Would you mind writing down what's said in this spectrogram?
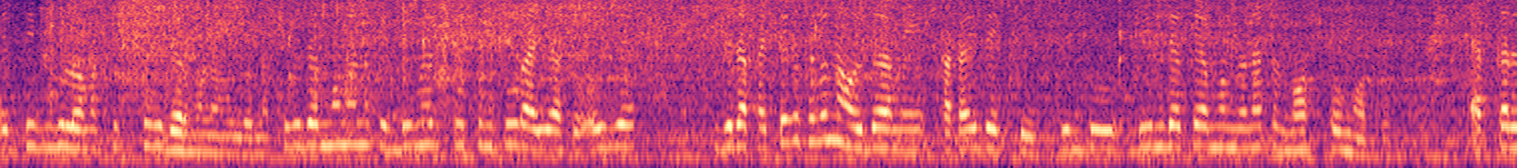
এই ডিমগুলো আমার ঠিক সুবিধার মনে হলো না। সুবিধার মনে হলো কি ডিমের কুসুম চুড়াই আছে, ওই যে যেটা খাইতে গেছিল না, ওইটা আমি খাটাই দেখছি, কিন্তু ডিমটাকে এমন যেন একটা নষ্ট মতো। একবারে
